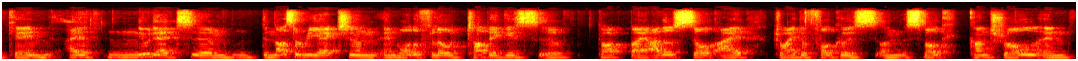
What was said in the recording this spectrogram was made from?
Okay, I knew that um, the nozzle reaction and water flow topic is uh, talked by others, so I try to focus on smoke control and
